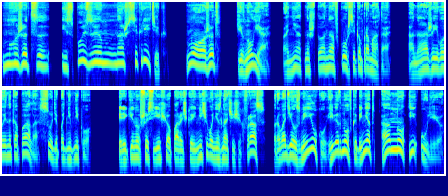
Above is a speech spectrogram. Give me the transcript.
«Может, используем наш секретик?» «Может», — кивнул я. «Понятно, что она в курсе компромата. Она же его и накопала, судя по дневнику. Перекинувшись еще парочкой ничего не значащих фраз, проводил змеюку и вернул в кабинет Анну и Улью.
